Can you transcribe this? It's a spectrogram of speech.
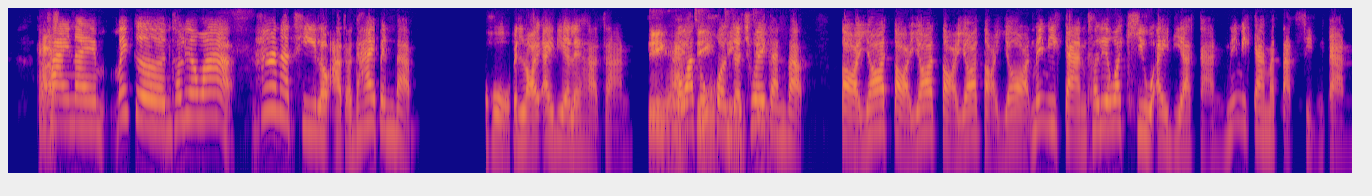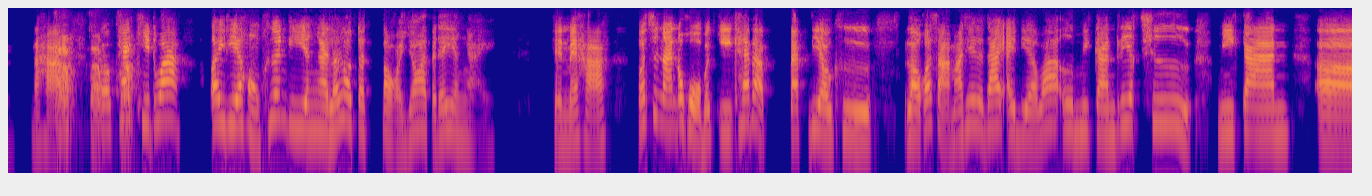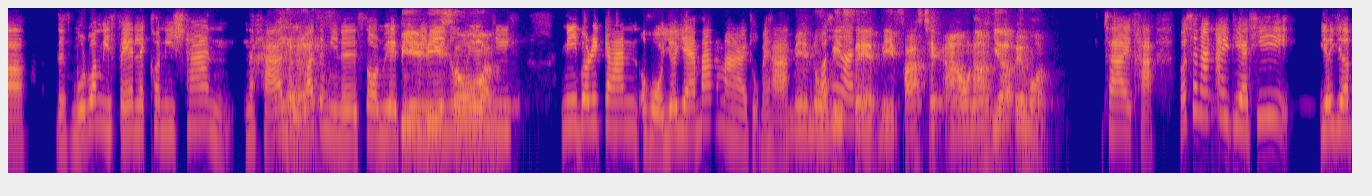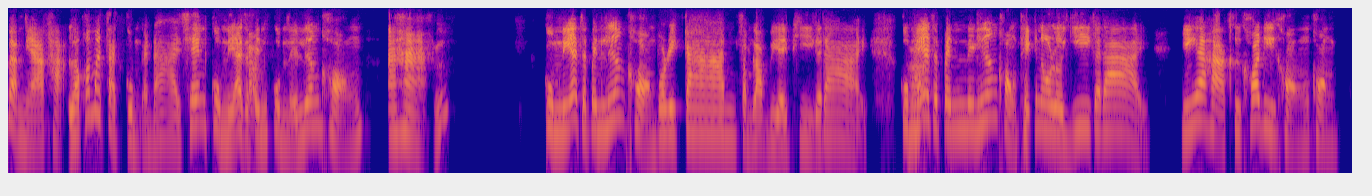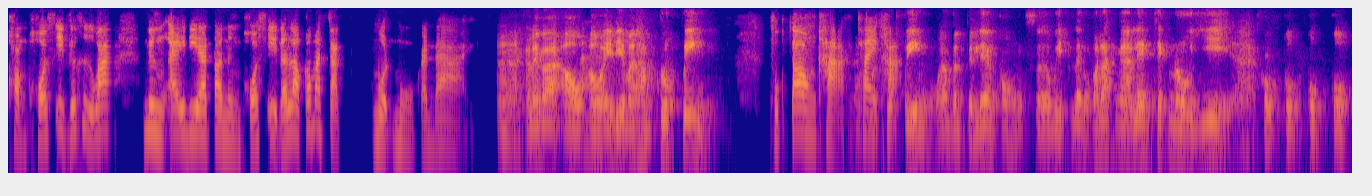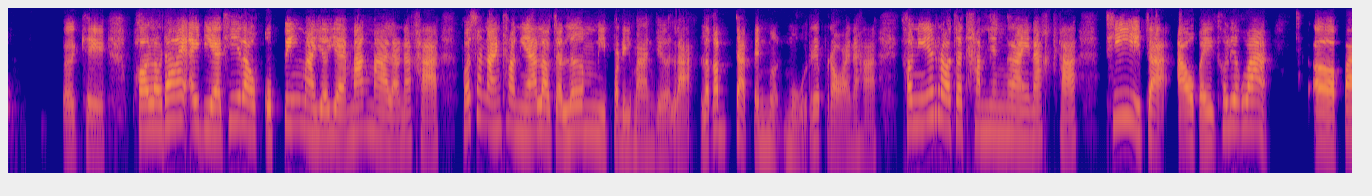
ภายในไม่เกินเขาเรียกว่าห้านาทีเราอาจจะได้เป็นแบบโอ้โห เป็นร้อยไอเดียเลยค่ะอาจารย์จริงเพฮะราะว่าจริทุงกคนจริงจะช่วยจริงกันแบบต่อยอดต่อยอดต่อยอดต่อยอด ไม่มีการเขาเรียกว่าคิวไอเดียกัน ไม่มีการมาตัดสินกันนะคะครับครับเราแค่รับคิดว่าไอเดียของเพื่อนดียังไง แล้วเราจะต่อยอดไปได้ยังไง เห็นไหมคะ เพราะฉะนั้นโอ้โหเมื่อกี้แค่แบบแป๊บเดียวคือ เราก็สามารถที่จะได้ไอเดียว่าเออมีการเรียกชื่อ มีการเอ่อ อย่างสมมติว่ามี face recognition นะคะ หรือว่าจะมีในโซน VIP มี VIP เมนูโซน VIP มีบริการโอ้โหเยอะแยะมากมายถูกไหมคะ เมนูเพราะพิฉะนั้นเศษมี fast check out เนอะเยอะไปหมด ใช่ค่ะ เพราะฉะนั้นไอเดียที่เยอะๆแบบเนี้ยค่ะ เราก็มาจัดกลุ่มกันได้ เช่น กลุ่มนี้อาจครัจะบเป็นกลุ่มในเรื่องของอาหาร กลุ่มนี้อาจจะเป็นเรื่องของบริการสำหรับ VIP ก็ได้ กลุ่มนี้อาจจะเป็นในเรื่องของเทคโนโลยีก็ได้นี่ไงค่ะ คือข้อดีของของของ post it ก็คือว่าหนึ่งไอเดียต่อหนึ่ง post it แล้วเราก็มาจัด หมวดหมู่กันได้ อ่าเขาเรียกว่าเอาอ่าเอาไอเดียมาทำ grouping ถูกต้องค่ะ ใช่กรุ๊ค่ะ grouping ว่ามันเป็นเรื่องของ service เรื่องของพนักงานเรื่องเทคโนโลยีอ่า group group group groupโอเค พอเราได้ไอเดียที่เรา grouping มาเยอะแยะมากมายแล้วนะคะ เพราะฉะนั้นคราวนี้เราจะเริ่มมีปริมาณเยอะละ แล้วก็จัดเป็นหมวดหมู่เรียบร้อยนะคะ คราวนี้เราจะทำยังไงนะคะ ที่จะเอาไปเขาเรียกว่าเอ่อไป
